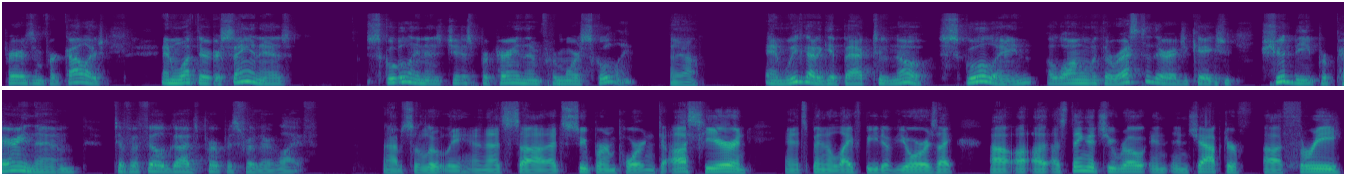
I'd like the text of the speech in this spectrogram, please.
prepares them for college. And what they're saying is schooling is just preparing them for more schooling. Yeah. And we've got to get back to no, schooling, along with the rest of their education, should be preparing them to fulfill God's purpose for their life. Absolutely. And that's uh, that's super important to us here. And and it's been a life beat of yours. I uh, a, a, thing that you wrote in in chapter uh, three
